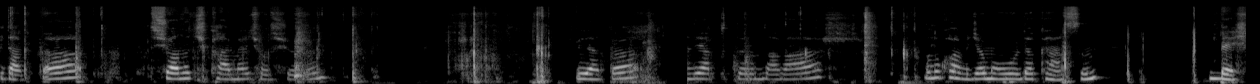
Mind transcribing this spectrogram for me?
Bir dakika. Şu anda çıkarmaya çalışıyorum. Bir dakika. Kendi yaptıklarım da var. Bunu koymayacağım. O orada kalsın. 5.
